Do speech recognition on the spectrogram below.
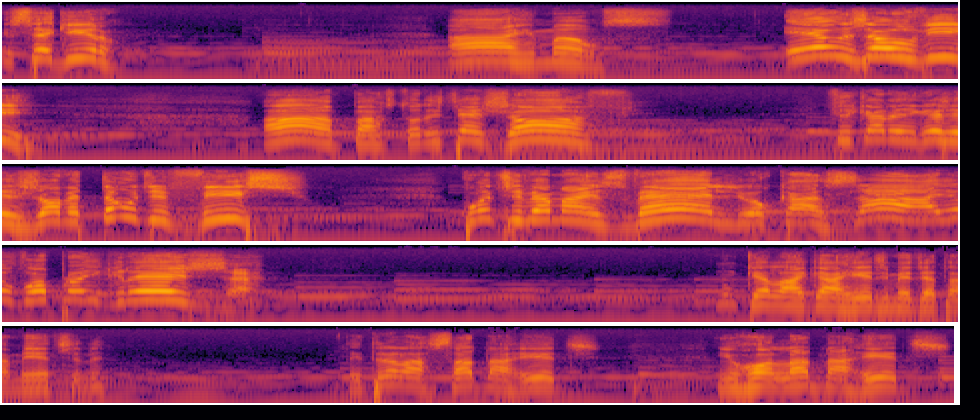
e seguiram. Ah, irmãos, eu já ouvi. Ah, pastor, gente é jovem. Ficar na igreja jovem é tão difícil. Quando tiver mais velho, eu casar, aí eu vou para a igreja não quer largar a rede imediatamente, né? Está entrelaçado na rede, enrolado na rede,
